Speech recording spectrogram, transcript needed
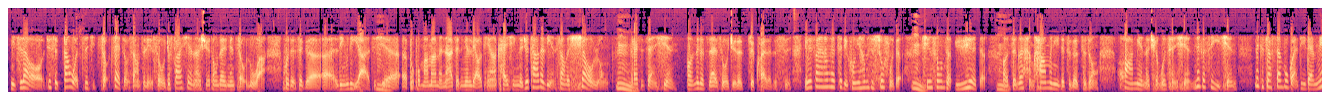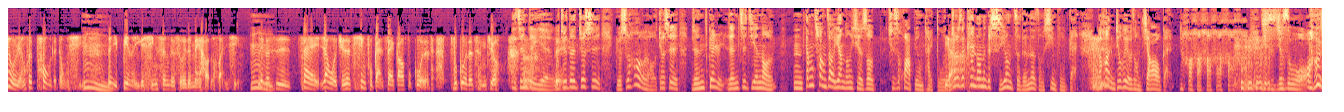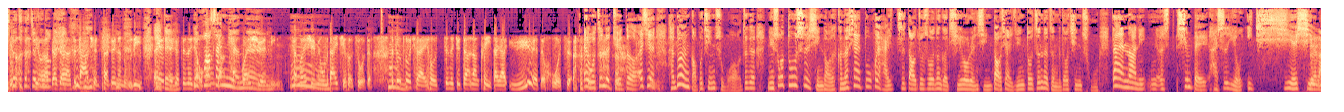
你知道哦，就是当我自己走再走上这里的时候，我就发现呢，学童在那边走路啊，或者这个呃邻里啊，这些呃婆婆妈妈们啊，在那边聊天啊，开心的，就他的脸上的笑容，嗯，开始展现。嗯、哦，那个实在是我觉得最快乐的事。你会发现他们在这里空间，他们是舒服的，嗯，轻松的，愉悦的，呃，整个很 harmony 的这个这种画面呢，全部呈现。那个是以前。那个叫三不管地带，没有人会碰的东西。嗯，那你变了一个新生的所谓的美好的环境。嗯，那个是在让我觉得幸福感再高不过的不过的成就。哎，真的耶！呃，我觉得就是有时候哦，就是人跟人之间哦，嗯，当创造一样东西的时候。其实话不用太多，你就是看到那个使用者的那种幸福感，然后你就会有一种骄傲感，哈哈哈哈哈！其实就是我，有了，不要这样，是大家全团队的努力，因为这个真的叫花三年，产官学民，产官学民，我们大家一起合作的，那这个做起来以后，真的就这样让可以大家愉悦的活着。哎，我真的觉得，而且很多人搞不清楚哦，这个你说都市型的，可能现在都会还知道，就是说那个骑楼人行道现在已经都真的整个都。清除，但那你呃新北还是有一些些啦，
